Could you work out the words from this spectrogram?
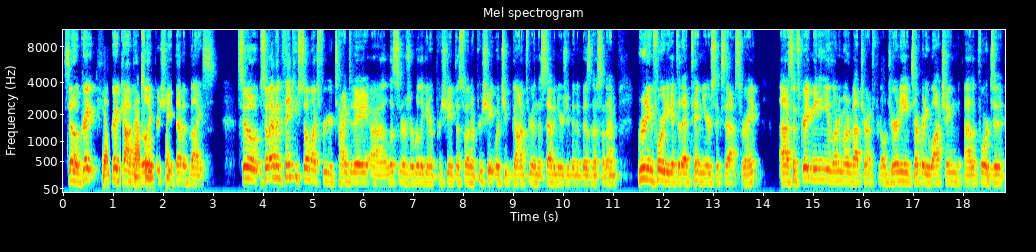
So great, yep. great comment. Absolutely. Really appreciate that advice. So, so Evan, thank you so much for your time today. Uh, listeners are really going to appreciate this one. Appreciate what you've gone through in the seven years you've been in business, and I'm rooting for you to get to that ten year success. Right. Uh, so it's great meeting you, learning more about your entrepreneurial journey. To everybody watching, I look forward to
